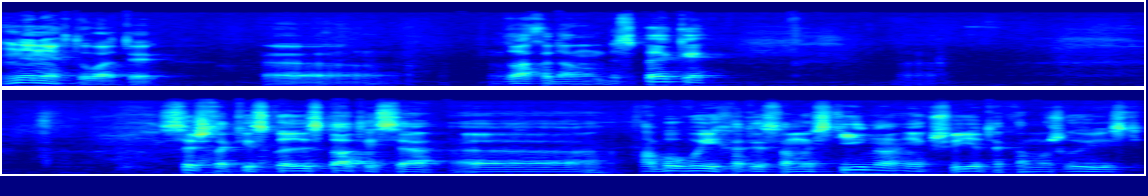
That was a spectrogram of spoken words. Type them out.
не нехтувати е, заходами безпеки, Е, все ж таки скористатися е, або виїхати самостійно, якщо є така можливість.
